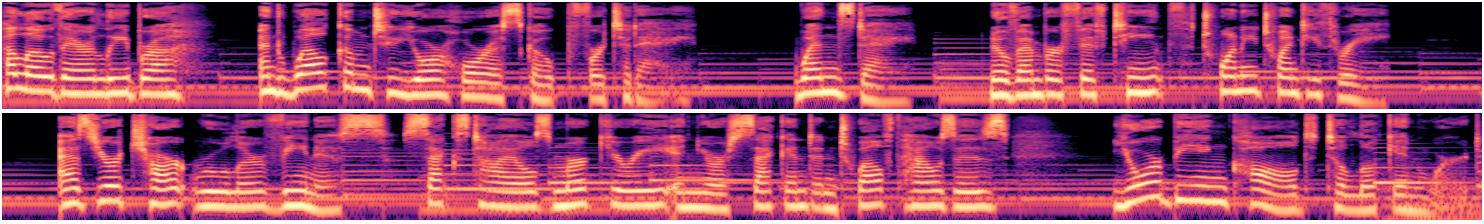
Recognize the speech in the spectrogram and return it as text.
Hello there, Libra, and welcome to your horoscope for today, Wednesday, November 15th, 2023. As your chart ruler, Venus, sextiles Mercury in your second and 12th houses, you're being called to look inward.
